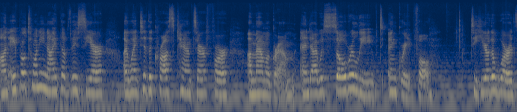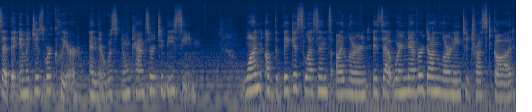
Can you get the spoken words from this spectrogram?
On April 29th of this year, I went to the Cross Cancer for a mammogram, and I was so relieved and grateful to hear the words that the images were clear and there was no cancer to be seen. One of the biggest lessons I learned is that we're never done learning to trust God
